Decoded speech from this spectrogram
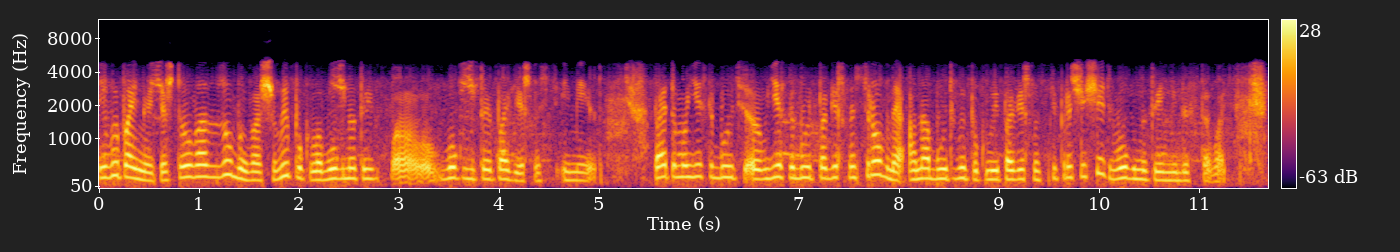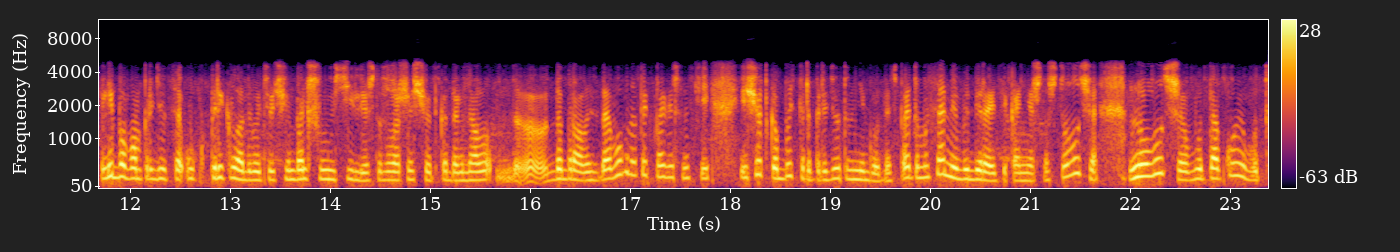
и вы поймете, что у вас зубы ваши выпукло вогнутые, э, вогнутая поверхность имеют. Поэтому если будет, э, если будет поверхность ровная, она будет выпуклые поверхности прочищать, вогнутые не доставать. Либо вам придется прикладывать очень большое усилие, чтобы ваша щетка догнала, добралась до вогнутых поверхностей, и щетка быстро придет в негодность. Поэтому сами выбирайте, конечно, что лучше, но лучше вот такую вот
